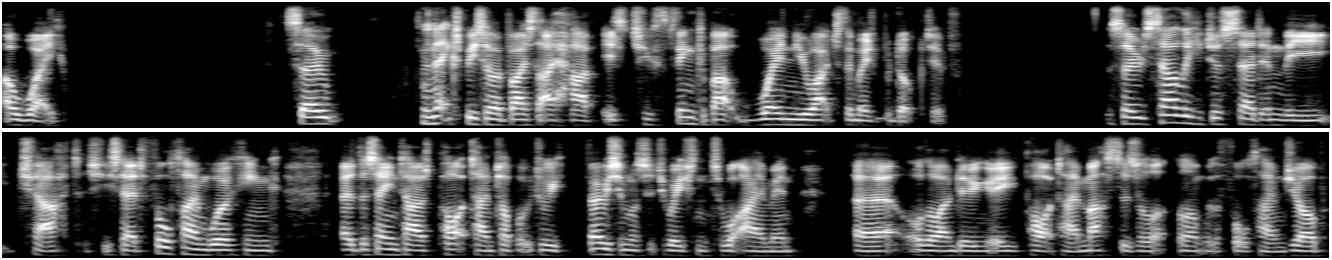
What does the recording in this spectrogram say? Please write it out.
away. So the next piece of advice that I have is to think about when you're actually most productive. So Sally just said in the chat, she said full-time working at the same time as part-time top up very similar situation to what I'm in, uh, although I'm doing a part-time master's along with a full-time job.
